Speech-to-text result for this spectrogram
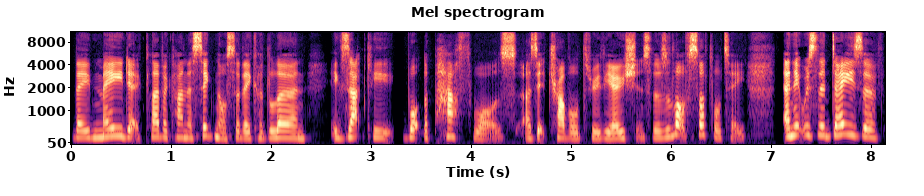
They made it a clever kind of signal so they could learn exactly what the path was as it traveled through the ocean. So there was a lot of subtlety. And it was the days of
